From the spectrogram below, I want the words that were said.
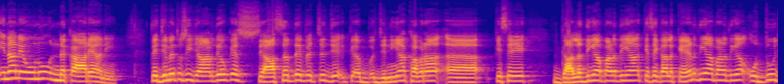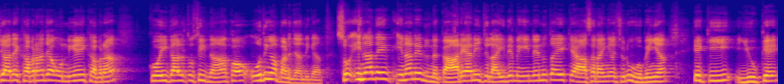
ਇਹਨਾਂ ਨੇ ਉਹਨੂੰ ਨਕਾਰਿਆ ਨਹੀਂ। ਤੇ ਜਿਵੇਂ ਤੁਸੀਂ ਜਾਣਦੇ ਹੋ ਕਿ ਸਿਆਸਤ ਦੇ ਵਿੱਚ ਜੇ- ਜਿੰਨੀਆਂ ਖਬਰਾਂ ਕਿਸੇ ਗੱਲ ਦੀਆਂ ਬਣਦੀਆਂ, ਕਿਸੇ ਗੱਲ ਕਹਿਣ ਦੀਆਂ ਬਣਦੀਆਂ, ਉਦੋਂ ਜ਼ਿਆਦਾ ਖਬਰਾਂ ਜਾਂ ਉਨੀਆਂ ਹੀ ਖਬਰਾਂ ਕੋਈ ਗੱਲ ਤੁਸੀਂ ਨਾ ਕਹੋ, ਉਹਦੀਆਂ ਬਣ ਜਾਂਦੀਆਂ। ਸੋ ਇਹਨਾਂ ਦੇ ਇਹਨਾਂ ਨੇ ਨਕਾਰਿਆ ਨਹੀਂ ਜੁਲਾਈ ਦੇ ਮਹੀਨੇ ਨੂੰ ਤਾਂ ਇਹ ਕਿਆਸ ਰਾਈਆਂ ਸ਼ੁਰੂ ਹੋ ਗਈਆਂ ਕਿ ਕੀ ਯੂਕੇ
